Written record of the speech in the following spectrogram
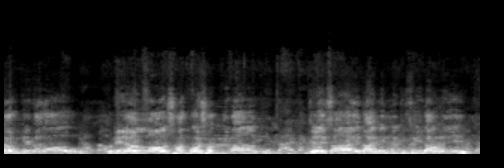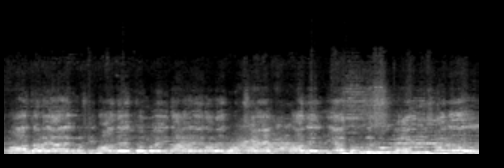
কাউকে কাঁদাও তুমি আল্লাহ সর্বশক্তিমান। যে চায় তাকে তুমি কিছুই দাওনি। আর যারা এক মুষ্টি ভাতের জন্য এই দাঁড়ে দাঁড়ে ঘুরছে তাদের দিয়ে তুমি সাগর।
